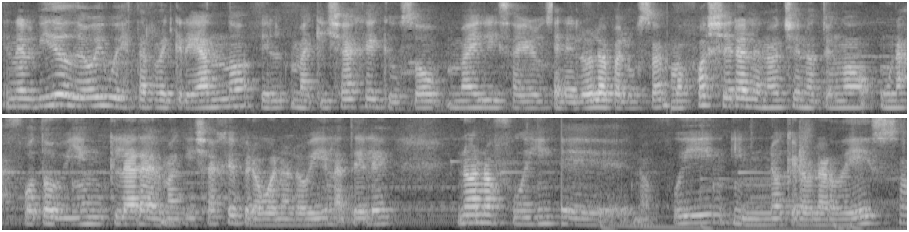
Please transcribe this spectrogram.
En el video de hoy voy a estar recreando el maquillaje que usó Miley Cyrus en el Lollapalooza. Como fue ayer a la noche no tengo una foto bien clara del maquillaje, pero bueno, lo vi en la tele. No, no fui, eh, no fui y no quiero hablar de eso.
